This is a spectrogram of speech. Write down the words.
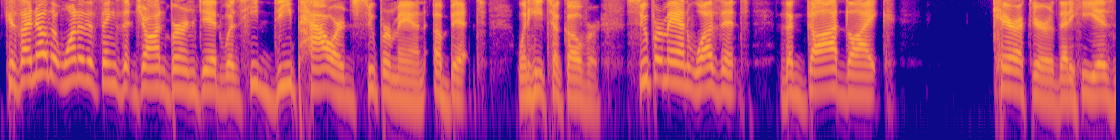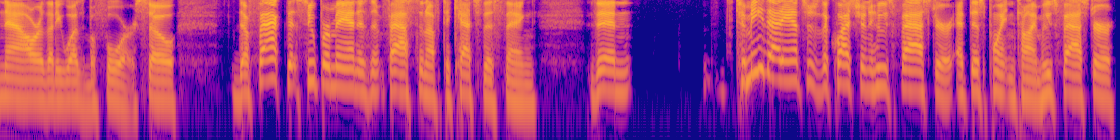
because I know that one of the things that John Byrne did was he depowered Superman a bit when he took over. Superman wasn't the godlike character that he is now or that he was before. So the fact that Superman isn't fast enough to catch this thing, then to me, that answers the question who's faster at this point in time? Who's faster,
